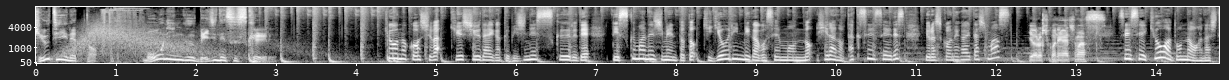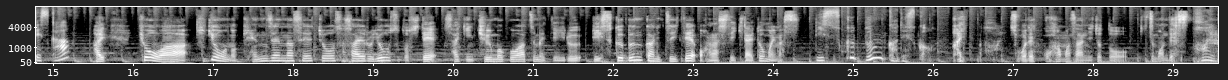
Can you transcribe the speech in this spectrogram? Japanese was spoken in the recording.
QTnet。モーニングビジネススクール。今日の講師は九州大学ビジネススクールでリスクマネジメントと企業倫理がご専門の平野拓先生です。よろしくお願いいたします。よろしくお願いします。先生今日はどんなお話ですか？はい。今日は企業の健全な成長を支える要素として最近注目を集めているリスク文化についてお話していきたいと思います。リスク文化ですか？はい、はい、そこで小浜さんにちょっと質問です。はい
